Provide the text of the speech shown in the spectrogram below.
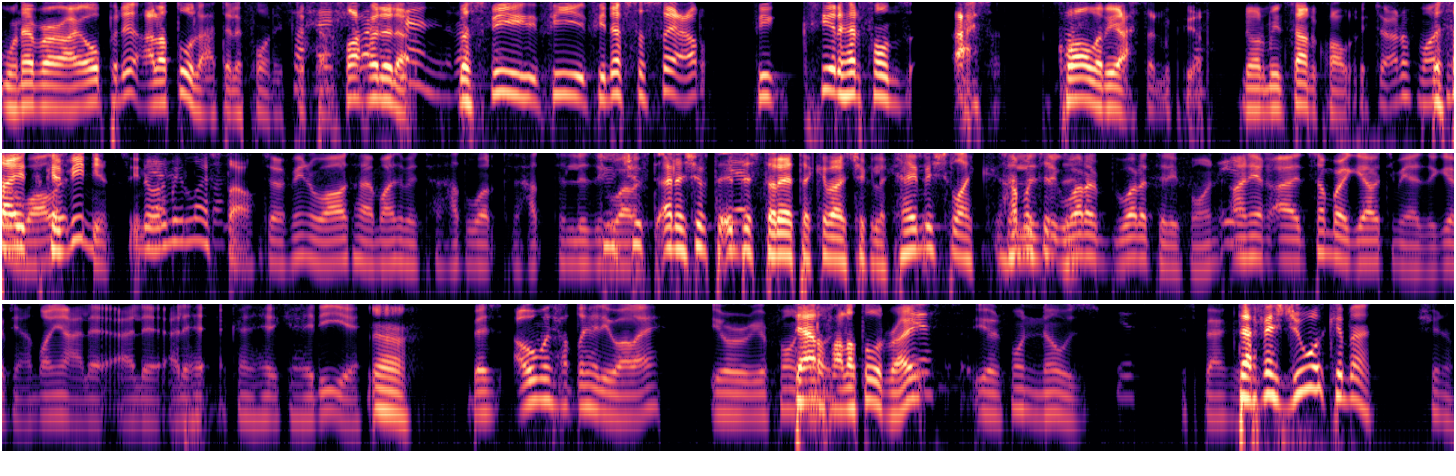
whenever I open it على طول على تليفوني صحيح صح ولا لا بس. في في في نفس السعر في كثير headphones أحسن. quality أحسن بكثير. صح. you know what I mean? Sound quality. تعرف ما بس هاي know what I Yeah, mean صح. lifestyle تعرفين ال wallet هاي ما تبي تنحط ورا تنحط تنلزق ورا شفت أنا شفت انت. اشتريتها كمان شكلك. هاي مش like تنلزق? ورا ورا التليفون. أنا somebody it to me as a gift. يعني اعطوني على على على كان هيك هديه آه. بس أول ما تحطيها لي ورا your your phone تعرف. على طول right? Yes. Your phone knows. Yes. It's back تعرف إيش جوا كمان؟ شنو؟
